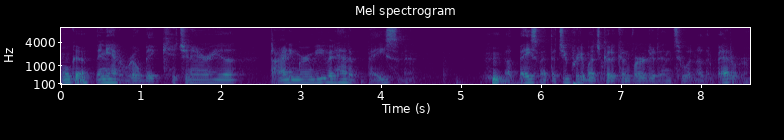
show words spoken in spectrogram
Okay. Then you had a real big kitchen area, dining room. You even had a basement. Hmm. A basement that you pretty much could have converted into another bedroom.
